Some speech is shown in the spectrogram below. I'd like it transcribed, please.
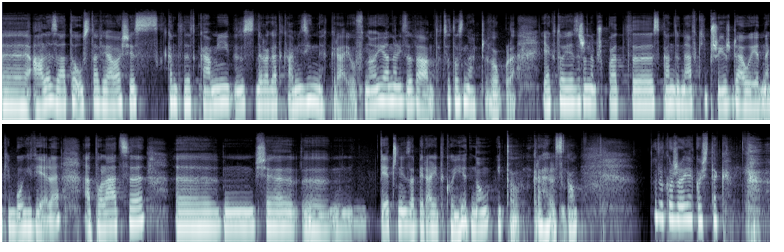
E, ale za to ustawiała się z kandydatkami, z delegatkami z innych krajów. No i analizowałam to, co to znaczy w ogóle. Jak to jest, że na przykład e, skandynawki przyjeżdżały jednak i było ich wiele, a Polacy e, się wiecznie zabierali tylko jedną i to krachelską. No tylko, że jakoś tak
